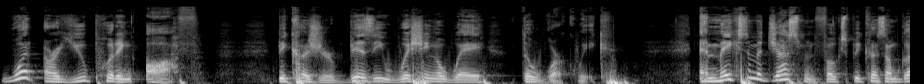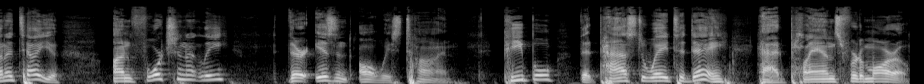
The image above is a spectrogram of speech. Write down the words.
What are you putting off because you're busy wishing away the work week? And make some adjustment, folks, because I'm going to tell you, unfortunately, there isn't always time. People that passed away today had plans for tomorrow.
